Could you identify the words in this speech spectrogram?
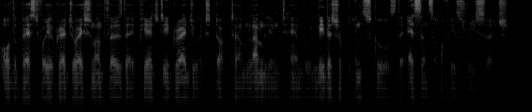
all the best for your graduation on Thursday. PhD graduate Dr. Mlamuli Mthembu, Leadership in Schools, the essence of his research.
